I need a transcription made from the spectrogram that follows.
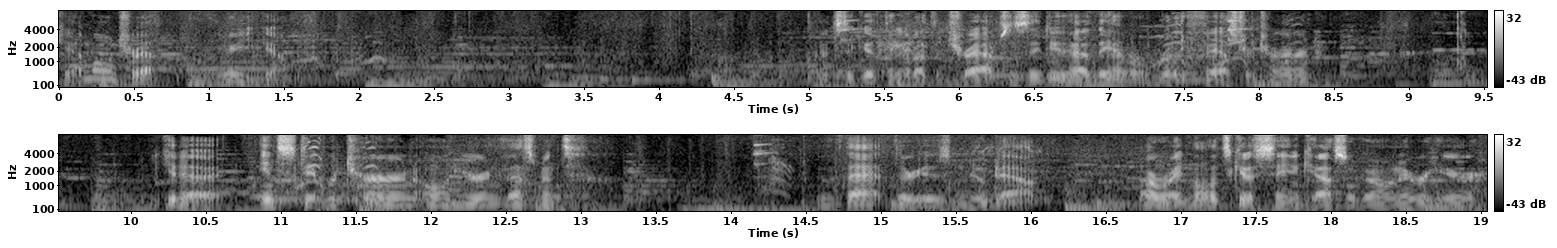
Come on, trap. There you go. That's the good thing about the traps, is they do have they have a really fast return. You get a instant return on your investment. Of that, there is no doubt. Alright, now let's get a sandcastle going over here.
